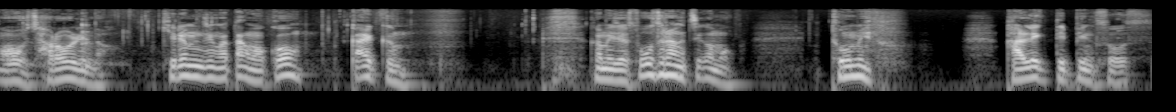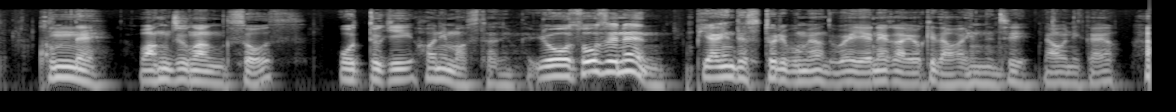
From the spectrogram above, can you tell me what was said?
어우 잘 어울린다. 기름진 거 딱 먹고 깔끔. 그럼 이제 소스랑 찍어 먹. 도미노 garlic dipping 소스 굽네 왕중왕 소스 오뚜기 honey mustard입니다. 요 소스는 behind story 보면 왜 얘네가 여기 나와 있는지 나오니까요.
